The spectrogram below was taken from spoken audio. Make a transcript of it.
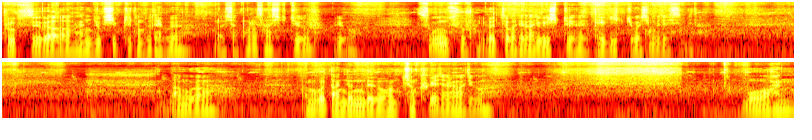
브룩스가 한 60주 정도 되고요. 러시아 바로 40주 그리고 수분수 이것저것 해가지고 20주 120주가 심어져 있습니다. 나무가 아무것도 안 줬는데도 엄청 크게 자라가지고 뭐 한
